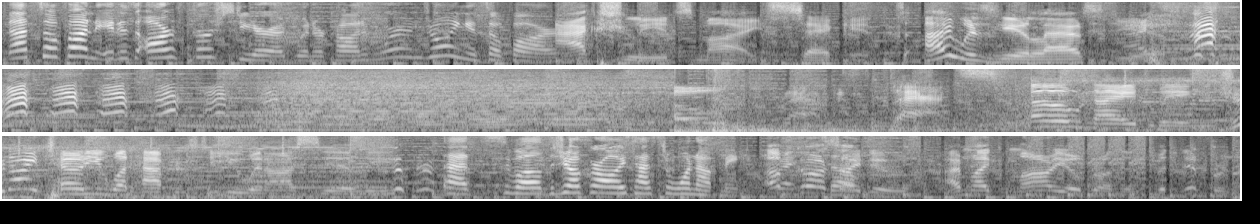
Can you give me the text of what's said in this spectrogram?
That's so fun. It is our first year at WinterCon, and we're enjoying it so far. Actually, it's my second. I was here last year. Oh, Nightwing, should I tell you what happens to you in our series? That's, well, the Joker always has to one up me. Of course So- I do. I'm like Mario Brothers, but different.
